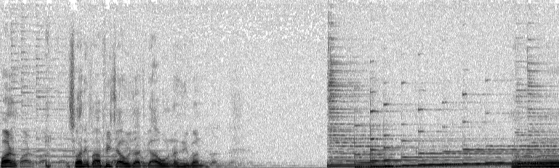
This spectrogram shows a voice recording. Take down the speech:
પણ સોરી માફી ચાહું છું, આજ ગાવું નથી પણ. ઓ.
